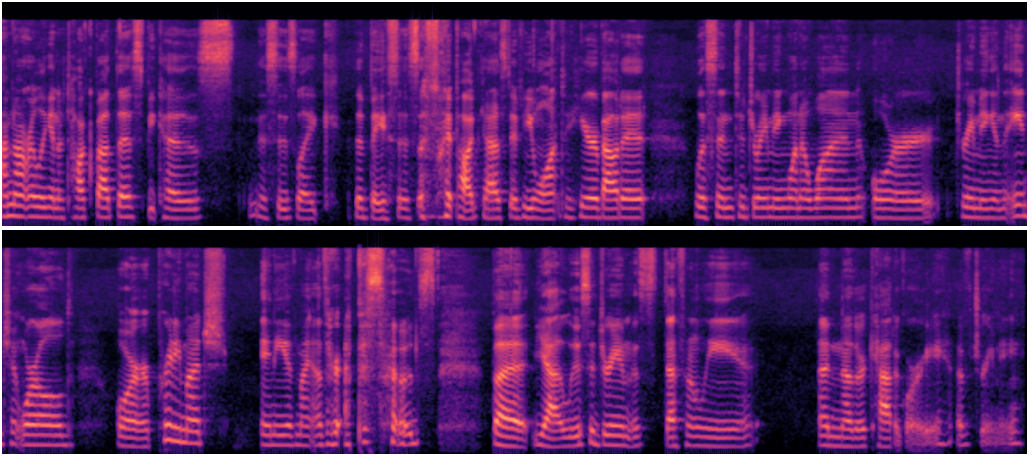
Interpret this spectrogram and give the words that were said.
I'm not really going to talk about this because this is like the basis of my podcast. If you want to hear about it, listen to Dreaming 101 or Dreaming in the Ancient World or pretty much any of my other episodes. But yeah, lucid dream is definitely another category of dreaming.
